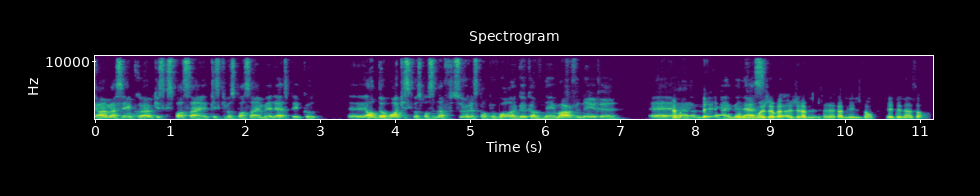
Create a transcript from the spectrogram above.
quand même assez incroyable qu'est-ce qui, se passe qu'est-ce qui va se passer à MLS. Puis écoute, hâte de voir qu'est-ce qui va se passer dans le futur. Est-ce qu'on peut voir un gars comme Neymar venir ah, ben, à MLS? Moi, j'allais ramener le nom Eden Hazard.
